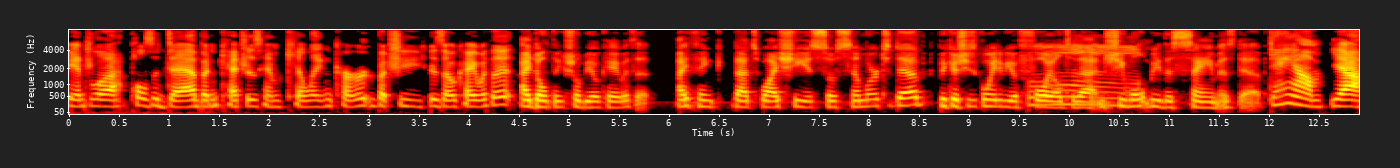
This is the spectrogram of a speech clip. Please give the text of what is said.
Angela pulls a Deb and catches him killing Kurt, but she is okay with it? I don't think she'll be okay with it. I think that's why she is so similar to Deb because she's going to be a foil to that and she Mm. won't be the same as Deb. Damn. Yeah,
